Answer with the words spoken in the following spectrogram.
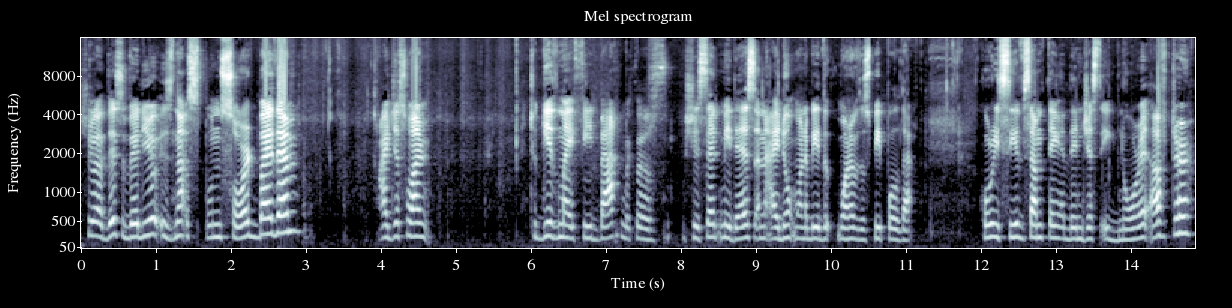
Sure, this video is not sponsored by them. I just want to give my feedback because she sent me this and I don't want to be the, one of those people that who receive something and then just ignore it after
